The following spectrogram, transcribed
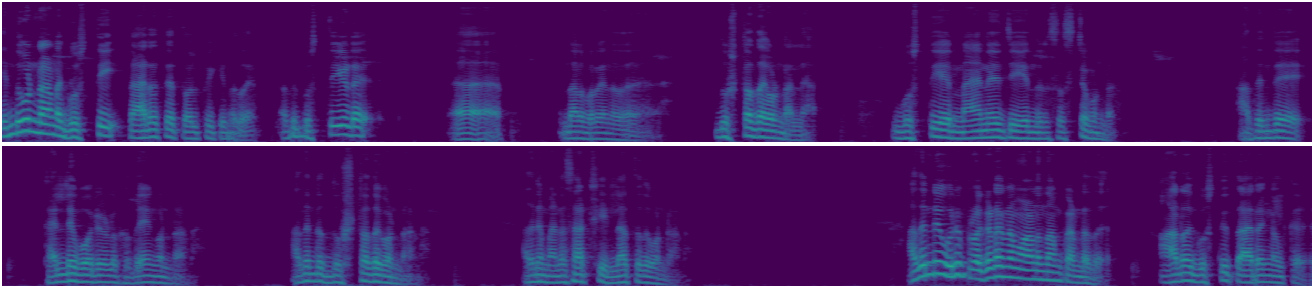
എന്തുകൊണ്ടാണ് ഗുസ്തി താരത്തെ തോൽപ്പിക്കുന്നത്? അത് ഗുസ്തിയുടെ എന്താണ് പറയുന്നത് ദുഷ്ടത കൊണ്ടല്ല. ഗുസ്തിയെ മാനേജ് ചെയ്യുന്നൊരു സിസ്റ്റമുണ്ട് അതിന്റെ കല്ല് പോലെയുള്ള ഹൃദയം കൊണ്ടാണ്. അതിന്റെ ദുഷ്ടത കൊണ്ടാണ്. അതിന് മനസാക്ഷി ഇല്ലാത്തത് കൊണ്ടാണ്. അതിന്റെ ഒരു പ്രകടനമാണ് നാം കണ്ടത്. ആറ് ഗുസ്തി താരങ്ങൾക്ക്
